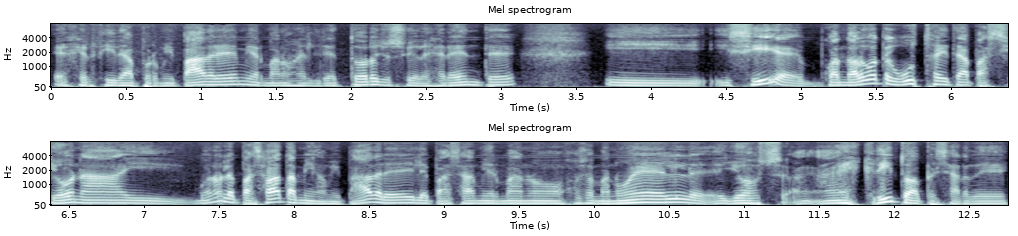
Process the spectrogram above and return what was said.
ejercida por mi padre, mi hermano es el director, yo soy el gerente. Y, sí, eh, cuando algo te gusta y te apasiona, y bueno, le pasaba también a mi padre y le pasa a mi hermano José Manuel, ellos han escrito a pesar de,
